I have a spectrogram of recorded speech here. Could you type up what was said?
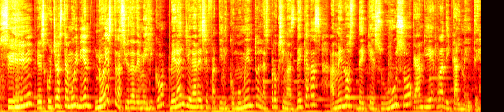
Sí, escuchaste muy bien. Nuestra Ciudad de México verán llegar ese fatídico momento en las próximas décadas a menos de que su uso cambie radicalmente.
